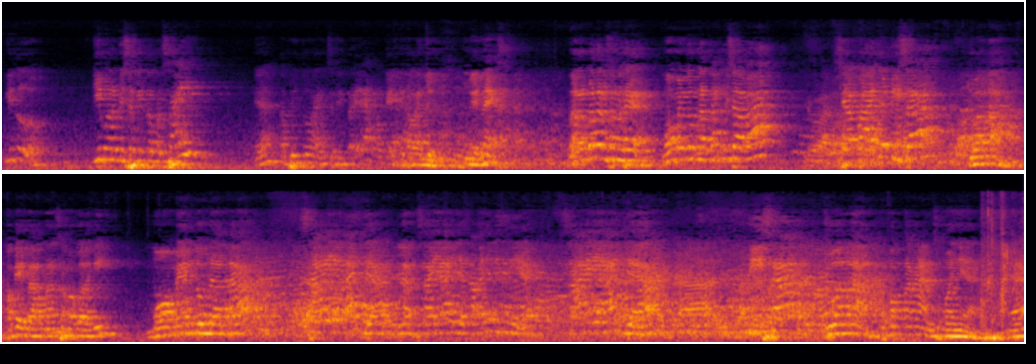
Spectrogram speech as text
gitu loh. Gimana bisa kita bersaing? Ya, tapi itu lain cerita ya. Oke, kita lanjut. Oke, next. Bareng-bareng sama saya. Momentum datang bisa apa? Siapa aja bisa jualan. Oke, bareng-bareng sama gue lagi. Momentum datang, saya aja, bilang saya aja, tangannya di sini ya. Saya aja bisa jualan. Tepuk tangan semuanya, ya.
